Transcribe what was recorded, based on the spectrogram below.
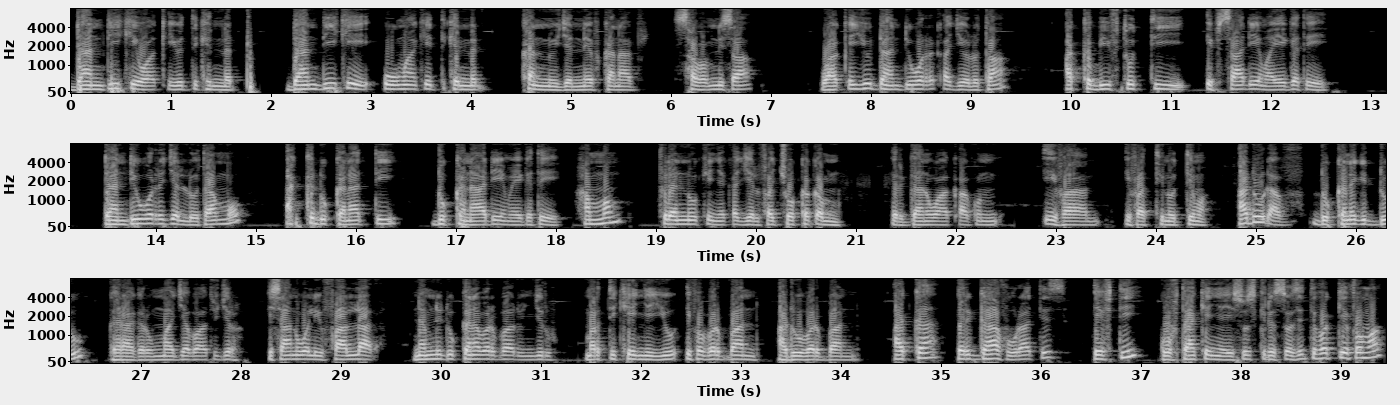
Daandii kee waaqayyotti kennadhu. Daandii kee uumaa keetti kennadhu kan nuyi jenneef kanaaf sababni isaa. Waaqayyo daandii warra qajeelotaa akka biiftuutti ibsaa deema eegate daandii warra jallootaa immoo akka dukkanaatti dukkanaa deema eegate hammam filannoo keenya qajeelfachuu akka qabnu ergaan waaqaa kun ifatti nutti hima. Aduudhaaf dukkana gidduu garaagarummaa jabaatu jira. Isaan waliif faallaadha. Namni dukkana barbaadu hin jiru. Marti keenya iyyuu ifa barbaanna. Aduu barbaanna. Akka ergaa hafuuraattis ifti. Gooftaa keenya yesus kiristoositti fakkeeffama.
